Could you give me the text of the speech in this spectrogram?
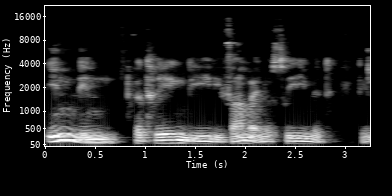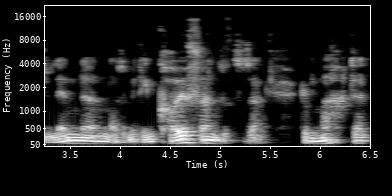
in den Verträgen, die die Pharmaindustrie mit den Ländern, also mit den Käufern sozusagen gemacht hat,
